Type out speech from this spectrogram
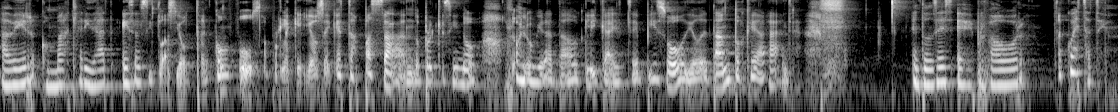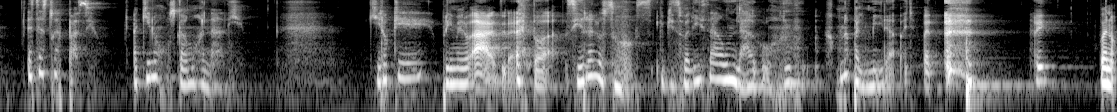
a ver con más claridad esa situación tan confusa por la que yo sé que estás pasando, porque si no, no le hubiera dado clic a este episodio de tantos que hay. Entonces, eh, por favor, acuéstate. Este es tu espacio. Aquí no juzgamos a nadie. Quiero que primero, ah, toda, cierra los ojos y visualiza un lago, una palmira, vaya. Bueno. Ay. Bueno,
